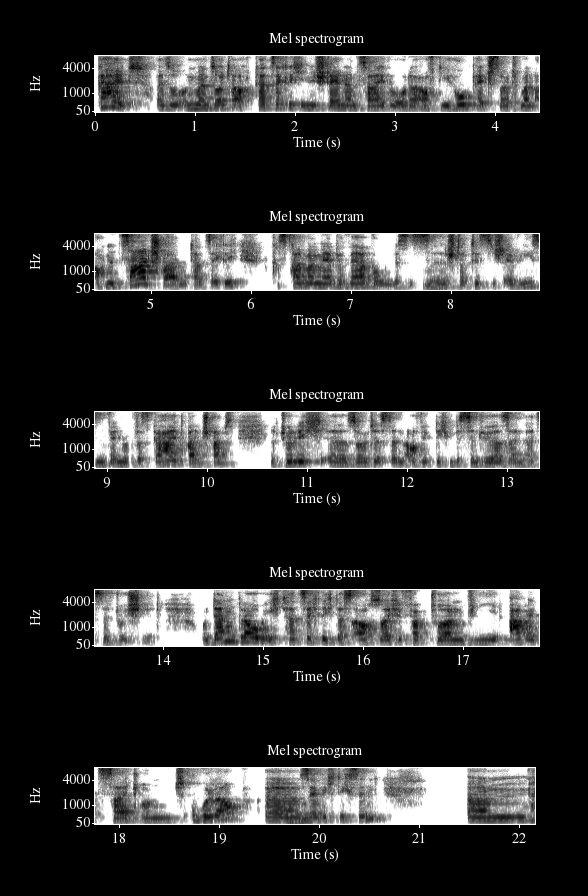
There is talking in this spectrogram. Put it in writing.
Gehalt. Also, und man sollte auch tatsächlich in die Stellenanzeige oder auf die Homepage sollte man auch eine Zahl schreiben tatsächlich. Du kriegst dreimal mehr Bewerbungen. Das ist mhm. äh, statistisch erwiesen, wenn du das Gehalt reinschreibst. Natürlich äh, sollte es dann auch wirklich ein bisschen höher sein als der Durchschnitt. Und dann glaube ich tatsächlich, dass auch solche Faktoren wie Arbeitszeit und Urlaub äh, mhm. sehr wichtig sind. Ähm,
